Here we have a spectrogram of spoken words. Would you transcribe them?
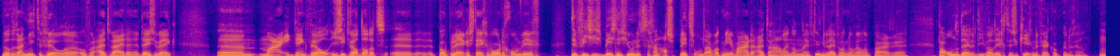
wilde daar niet te veel over uitweiden deze week. Um, maar ik denk wel, je ziet wel dat het populair is tegenwoordig om weer divisies, business units te gaan afsplitsen om daar wat meer waarde uit te halen. En dan heeft Unilever ook nog wel een paar, uh, paar onderdelen die wellicht eens een keer in de verkoop kunnen gaan. Hm,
